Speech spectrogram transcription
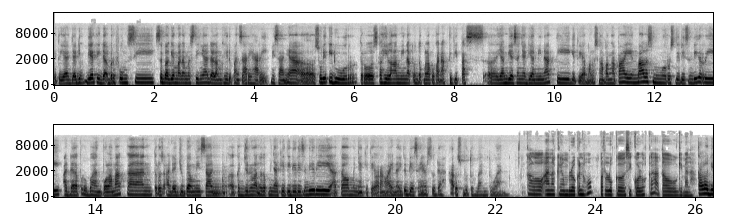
gitu ya. Jadi dia tidak berfungsi sebagaimana mestinya dalam kehidupan sehari-hari. Misalnya uh, sulit tidur, terus kehilangan minat untuk melakukan aktivitas uh, yang biasanya dia minati gitu ya, malas ngapa-ngapain, malas mengurus diri sendiri, ada perubahan pola makan, terus ada juga misalnya uh, kecenderungan untuk menyakiti diri sendiri atau menyakiti orang lain. Nah, itu biasanya sudah harus butuh bantuan. Kalau anak yang broken home perlu ke psikolog kah atau gimana? Kalau di,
